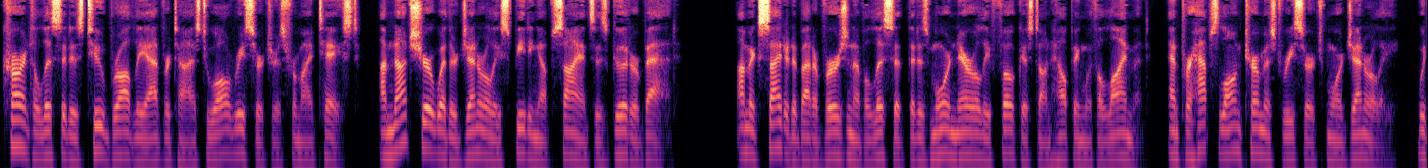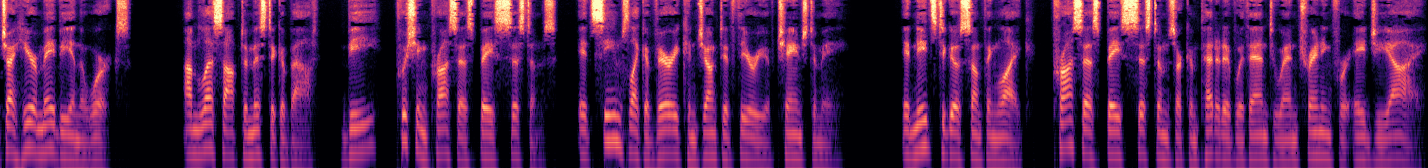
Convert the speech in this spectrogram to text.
Current Elicit is too broadly advertised to all researchers for my taste. I'm not sure whether generally speeding up science is good or bad. I'm excited about a version of Elicit that is more narrowly focused on helping with alignment, and perhaps long termist research more generally, which I hear may be in the works. I'm less optimistic about b. pushing process based systems. It seems like a very conjunctive theory of change to me. It needs to go something like process based systems are competitive with end to end training for AGI,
